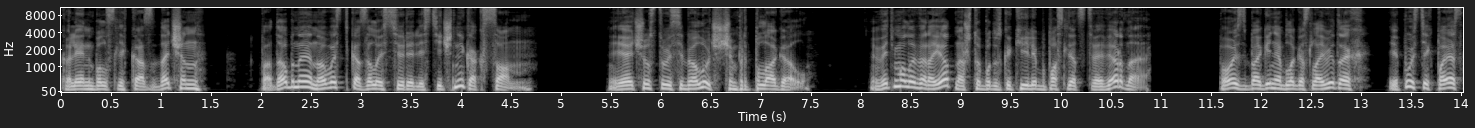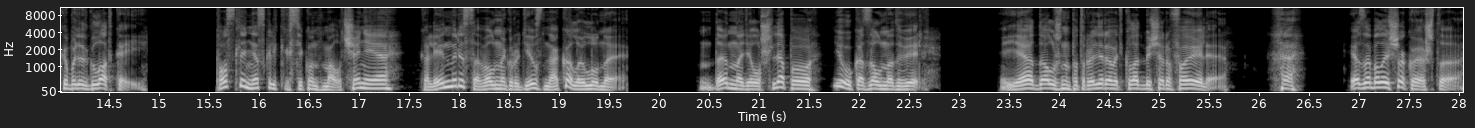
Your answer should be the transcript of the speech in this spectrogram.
Клейн был слегка задачен, Подобная новость казалась сюрреалистичной, как сон. Я чувствую себя лучше, чем предполагал. Ведь маловероятно, что будут какие-либо последствия, верно? Пусть богиня благословит их, и пусть их поездка будет гладкой. После нескольких секунд молчания Клейн нарисовал на груди знак Алой Луны. Дэн надел шляпу и указал на дверь. «Я должен патрулировать кладбище Рафаэля. Ха, я забыл еще кое-что.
